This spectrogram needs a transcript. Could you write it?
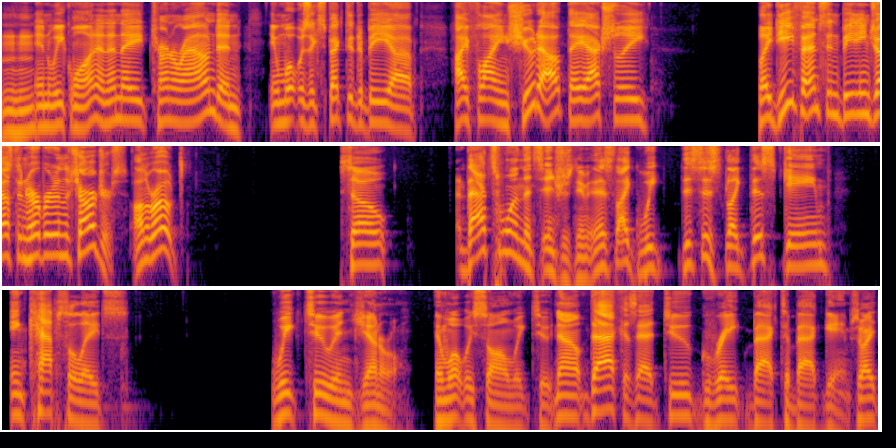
Mm-hmm. in week one, and then they turn around and in what was expected to be a high flying shootout, they actually play defense in beating Justin Herbert and the Chargers on the road. So that's one that's interesting. It's like we this is like this game encapsulates week two in general and what we saw in week two. Now, Dak has had two great back to back games, right?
